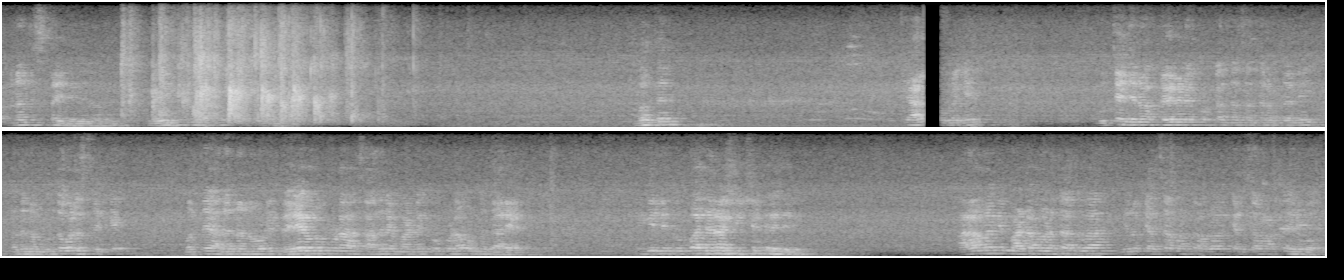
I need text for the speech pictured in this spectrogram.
ಅಭಿನಂದಿಸ್ತಾ ಇದ್ದೀನಿ ನಾನು. ಮತ್ತೆ ಯಾರು ಅವರಿಗೆ ಉತ್ತೇಜನ ಪ್ರೇರಣೆ ಕೊಟ್ಟಂತ ಸಂದರ್ಭದಲ್ಲಿ ಅದನ್ನು ಮುಂದುವರಿಸಲಿಕ್ಕೆ ಮತ್ತೆ ಅದನ್ನು ನೋಡಿ ಬೇರೆಯವರು ಕೂಡ ಸಾಧನೆ ಮಾಡಲಿಕ್ಕೂ ಕೂಡ ಒಂದು ದಾರಿ ಆಗ್ತದೆ. ಈಗ ಇಲ್ಲಿ ತುಂಬಾ ಜನ ಶಿಕ್ಷಕರಿದ್ದೀವಿ ಆರಾಮಾಗಿ ಪಾಠ ಮಾಡ್ತಾ ಅಥವಾ ಏನೋ ಕೆಲಸ ಮಾಡ್ತಾ ಅವರ ಕೆಲಸ ಮಾಡ್ತಾ ಇರ್ಬೋದು.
